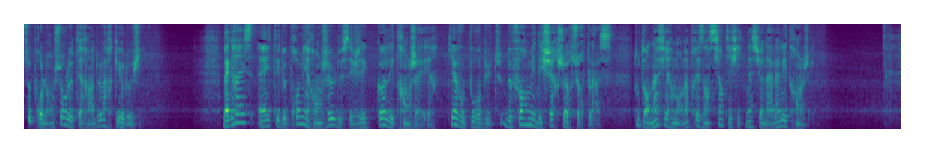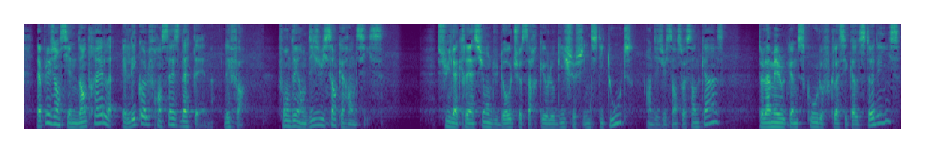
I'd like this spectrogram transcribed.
se prolonge sur le terrain de l'archéologie. La Grèce a été le premier enjeu de ces écoles étrangères qui a pour but de former des chercheurs sur place tout en affirmant la présence scientifique nationale à l'étranger. La plus ancienne d'entre elles est l'école française d'Athènes, l'EFA, fondée en 1846. Suit la création du Deutsches Archäologisches Institut en 1875, de l'American School of Classical Studies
